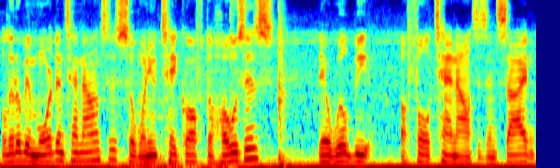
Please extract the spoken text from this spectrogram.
a little bit more than 10 ounces. So when you take off the hoses there will be a full 10 ounces inside.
